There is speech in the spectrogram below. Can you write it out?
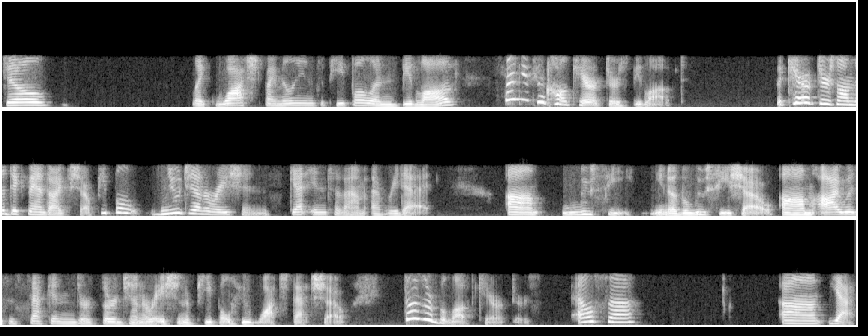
still like watched by millions of people and beloved, then you can call characters beloved the characters on the Dick Van Dyke Show, people, new generations get into them every day. Um, Lucy, you know, the Lucy Show. Um, I was a second or third generation of people who watched that show. Those are beloved characters. Elsa, um, yes.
